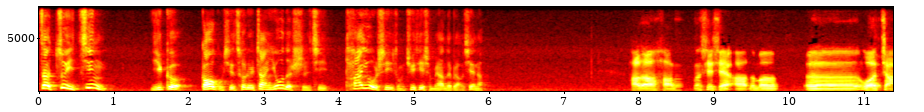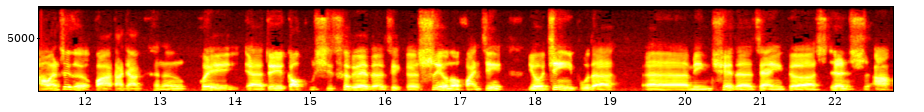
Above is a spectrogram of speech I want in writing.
在最近一个高股息策略占优的时期，它又是一种具体什么样的表现呢？好的，好的，那谢谢啊。那么。呃，我讲完这个话，大家可能会呃，对于高股息策略的这个适用的环境有进一步的呃明确的这样一个认识啊。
